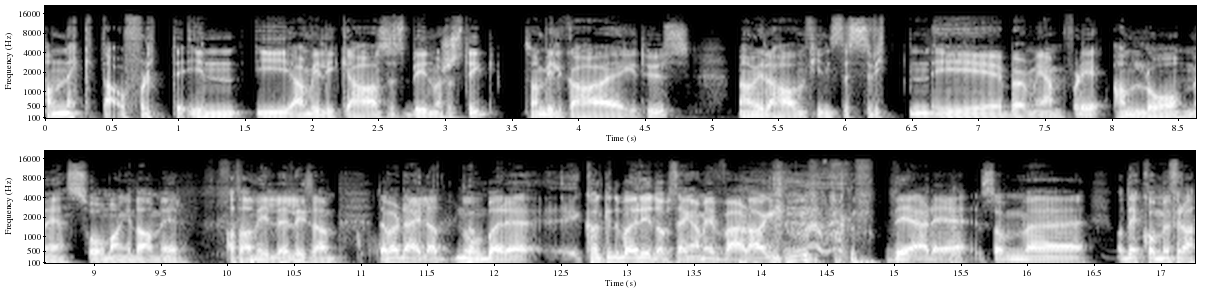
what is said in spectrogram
Han nekta å flytte inn i Han ville ikke ha, han syntes byen var så stygg, så han ville ikke ha eget hus. Men han ville ha den fineste suiten i Birmingham, fordi han lå med så mange damer. At han ville liksom Det var deilig at noen bare Kan ikke du bare rydde opp senga mi hver dag? Det er det som eh, Og det kommer fra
